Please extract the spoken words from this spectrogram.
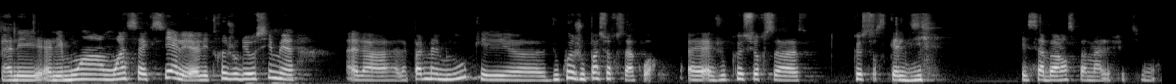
Elle est, elle est moins, moins sexy. Elle est, elle est très jolie aussi, mais elle a, elle a pas le même look et euh, du coup, elle joue pas sur ça, quoi. Elle, elle joue que sur sa, que sur ce qu'elle dit. Et ça balance pas mal, effectivement.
